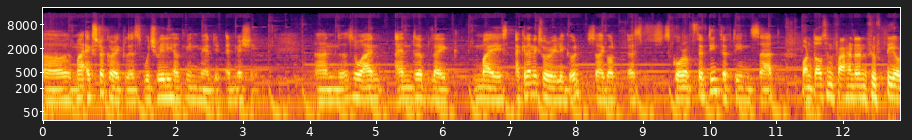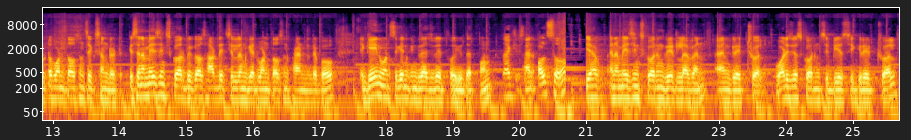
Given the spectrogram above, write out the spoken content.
uh, my extracurriculars, which really helped me in my ad- admission. And so I, I ended up like my academics were really good, so I got a s- score of 15, 15 SAT. 1550 out of 1600 it's an amazing score because hardly children get 1500 above again once again congratulate for you that one Thank you. Sir. and also you have an amazing score in grade 11 and grade 12 what is your score in cbse grade 12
